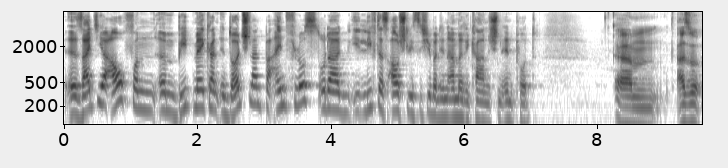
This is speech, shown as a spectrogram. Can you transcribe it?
Äh, seid ihr auch von ähm, Beatmakern in Deutschland beeinflusst oder lief das ausschließlich über den amerikanischen Input? Ähm, also,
